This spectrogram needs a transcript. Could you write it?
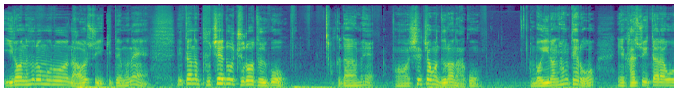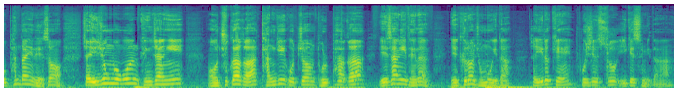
이런 흐름으로 나올 수 있기 때문에 일단은 부채도 줄어들고 그 다음에 어, 실적은 늘어나고 뭐 이런 형태로 예, 갈 수 있다라고 판단이 돼서 자 이 종목은 굉장히 어, 주가가 단기 고점 돌파가 예상이 되는 예, 그런 종목이다. 자 이렇게 보실 수 있겠습니다.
